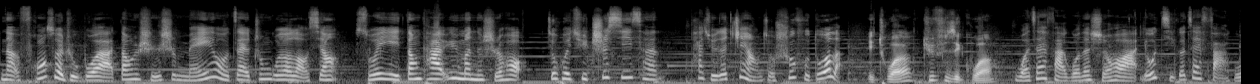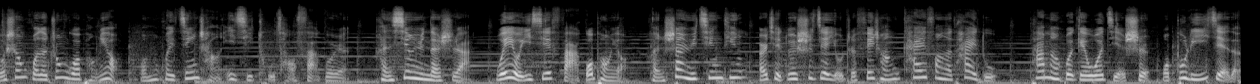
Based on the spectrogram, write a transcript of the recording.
那 François 主播啊，当时是没有在中国的老乡，所以当他郁闷的时候，就会去吃西餐。他觉得这样就舒服多了。Et toi, tu faisais quoi 我在法国的时候啊，有几个在法国生活的中国朋友，我们会经常一起吐槽法国人。很幸运的是啊，我也有一些法国朋友，很善于倾听，而且对世界有着非常开放的态度。他们会给我解释我不理解的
